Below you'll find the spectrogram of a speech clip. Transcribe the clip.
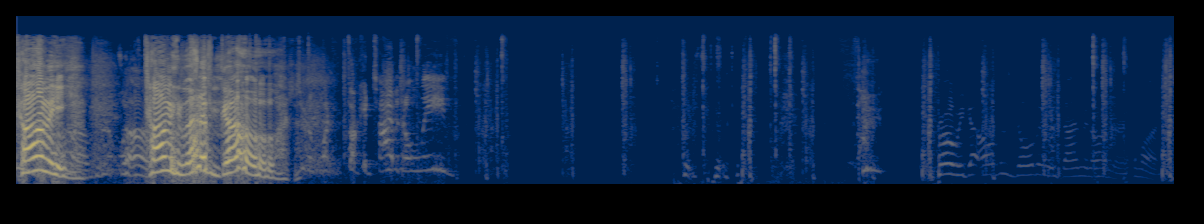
Tommy. Stop, stop. Tommy, let him go. One fucking time it'll leave. Bro, we got all this gold and diamond armor. Come on.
